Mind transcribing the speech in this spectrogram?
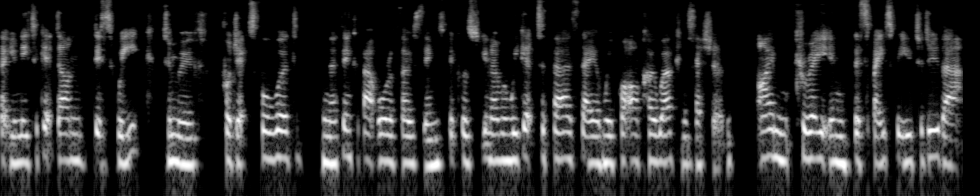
that you need to get done this week to move projects forward? You know, think about all of those things because, you know, when we get to Thursday and we've got our co-working session, I'm creating the space for you to do that.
